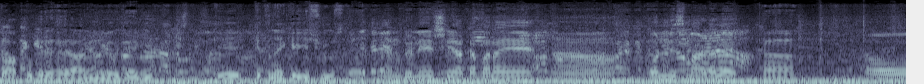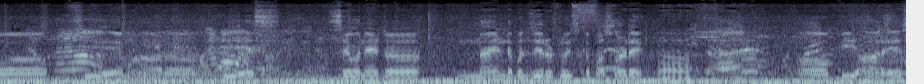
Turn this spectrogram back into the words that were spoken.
تو آپ کو پھر حیران نہیں ہو جائے گی کہ کتنے کے یہ شوز ہیں۔ انڈونیشیا کا بنا ہے انیس ماڈل ہے۔ ہاں۔ اور C M R P S seven eight nine double zero two اس کا پاسورڈ ہے اور P R S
